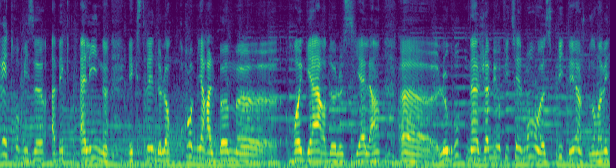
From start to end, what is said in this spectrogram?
rétroviseur avec Aline, extrait de leur premier album euh, Regarde le ciel. hein. Euh, le groupe n'a jamais officiellement euh, splitté, hein, je vous en avais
